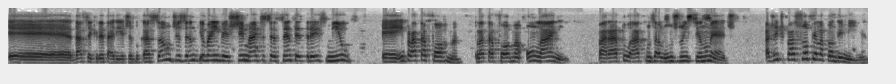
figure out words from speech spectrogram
é, da Secretaria de Educação, dizendo que vai investir mais de 63 mil é, em plataforma, plataforma online, para atuar com os alunos do ensino médio. A gente passou pela pandemia,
